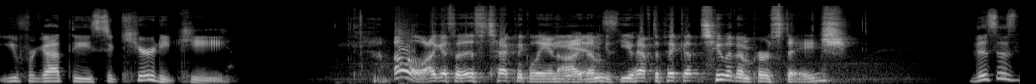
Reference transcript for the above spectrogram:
you forgot the security key. Oh, I guess it is technically an Yes. item. You have to pick up two of them per stage. This is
